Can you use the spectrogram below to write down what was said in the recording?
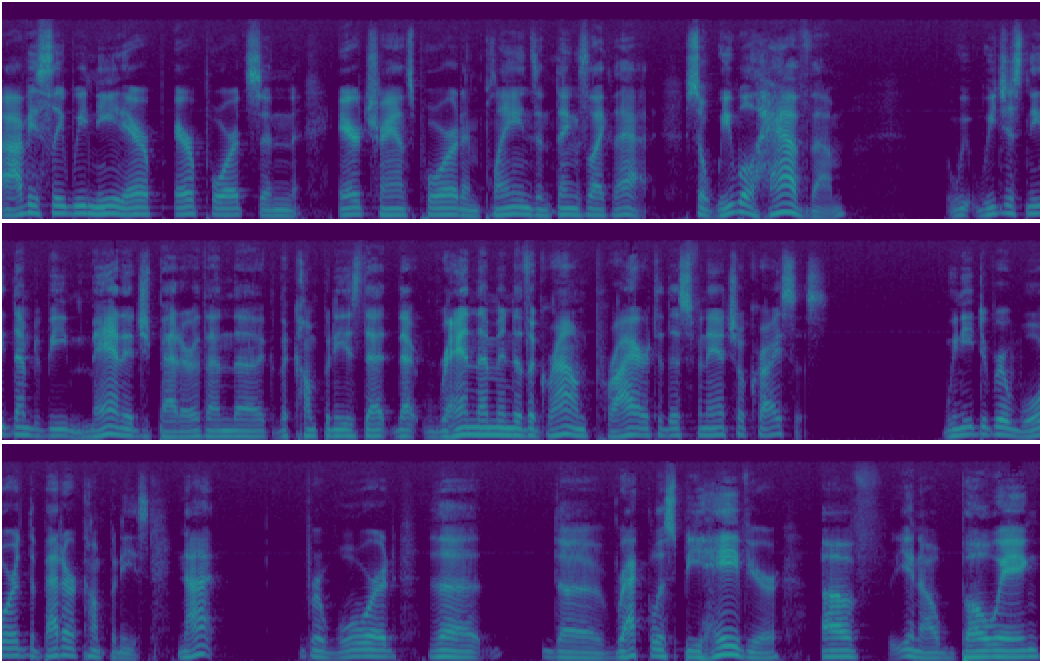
Obviously, we need air, airports and air transport and planes and things like that. So we will have them. We, we just need them to be managed better than the, the companies that, that ran them into the ground prior to this financial crisis. We need to reward the better companies, not reward the the reckless behavior of you know Boeing.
